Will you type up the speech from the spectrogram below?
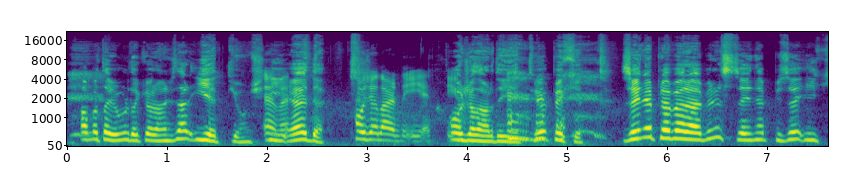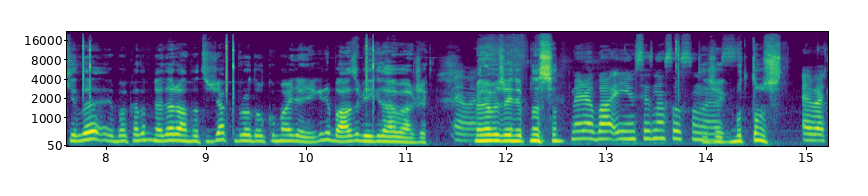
Ama tabii buradaki öğrenciler İET diyormuş. Evet. İED. Hocalar da iyi diyor. Hocalar da İET diyor. Peki. Zeynep'le beraberiz. Zeynep bize ilk yılı e, bakalım neler anlatacak. Burada okumayla ilgili bazı bilgiler verecek. Evet. Merhaba Zeynep nasılsın? Merhaba, iyiyim. Siz nasılsınız? Teşekkür. Mutlu musun? Evet,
